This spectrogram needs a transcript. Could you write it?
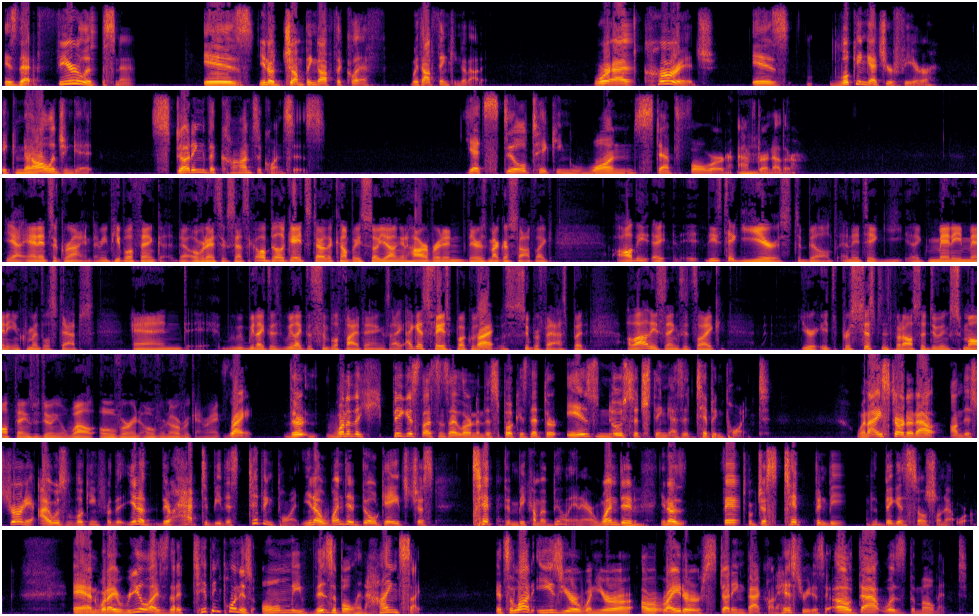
is that fearlessness is, you know, jumping off the cliff without thinking about it. Whereas courage is looking at your fear, acknowledging it, studying the consequences, yet still taking one step forward after another. Yeah, and it's a grind. I mean, people think that overnight success, like, oh, Bill Gates started the company so young at Harvard, and there's Microsoft. Like, all these eh, these take years to build, and they take like many, many incremental steps. And we, we like to we like to simplify things. I, I guess Facebook was, Right. was super fast, but a lot of these things, it's like you're it's persistence, but also doing small things, but doing it well over and over and over again, right? Right. There, one of the biggest lessons I learned in this book is that there is no such thing as a tipping point. When I started out on this journey, I was looking for the, you know, there had to be this tipping point. You know, when did Bill Gates just tip and become a billionaire? When did, mm-hmm. you know, Facebook just tip and be the biggest social network? And what I realized is that a tipping point is only visible in hindsight. It's a lot easier when you're a, a writer studying back on history to say, oh, that was the moment.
